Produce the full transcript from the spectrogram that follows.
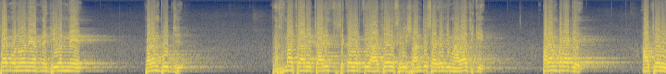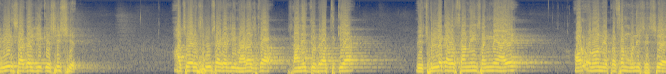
जब उन्होंने अपने जीवन में परम पूज्य भस्माचार्य चारित्र चक्रवर्ती आचार्य श्री शांति सागर जी महाराज की परंपरा के आचार्य वीर सागर जी के शिष्य, आचार्य शिव सागर जी महाराज का सानिध्य प्राप्त किया। वे क्षुल्लक अवस्था में ही संघ में आए और उन्होंने प्रथम मुनि शिष्य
